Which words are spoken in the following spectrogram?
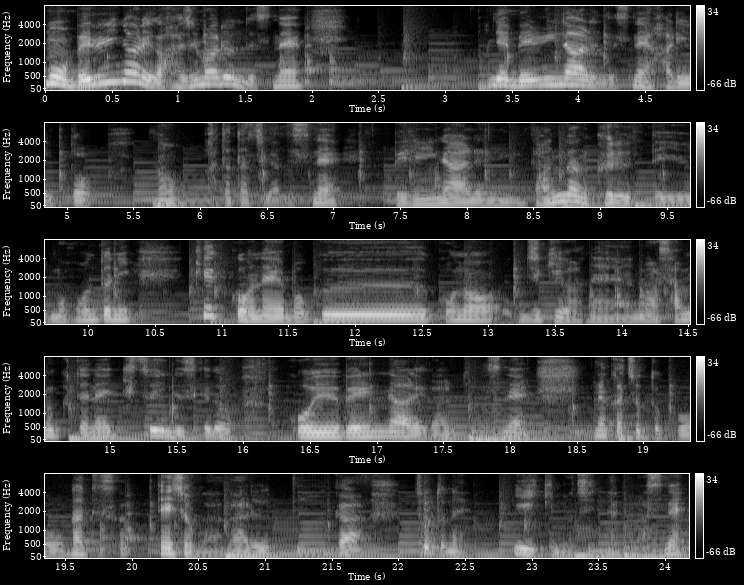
もうベルリナーレが始まるんですね。で、ベルリナーレですね、ハリウッドの方たちがですね、ベルリナーレにガンガン来るっていう、もう本当に結構ね、僕、この時期はね、まあ寒くてね、きついんですけど、こういうベルリナーレがあるとですね、なんかちょっとこう、何ていうんですか、テンションが上がるっていうか、ちょっとね、いい気持ちになりますね。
